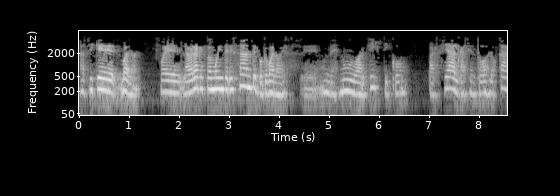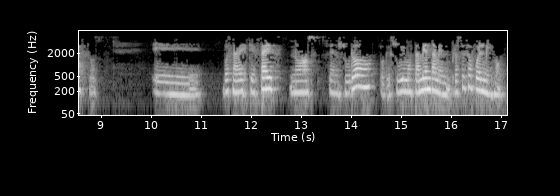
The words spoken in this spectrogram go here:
así que, bueno, fue, la verdad que fue muy interesante porque, bueno, es eh, un desnudo artístico, parcial casi en todos los casos. Eh, vos sabés que Face nos censuró, porque subimos también, también, el proceso fue el mismo.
